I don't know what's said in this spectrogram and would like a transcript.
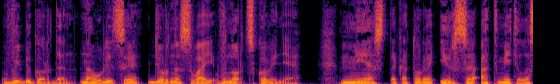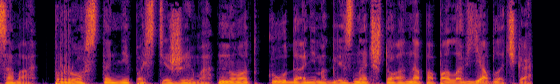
Выбегорден на улице Дюрнесвай в Нордсковене. Место, которое Ирса отметила сама, просто непостижимо. Но откуда они могли знать, что она попала в яблочко?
